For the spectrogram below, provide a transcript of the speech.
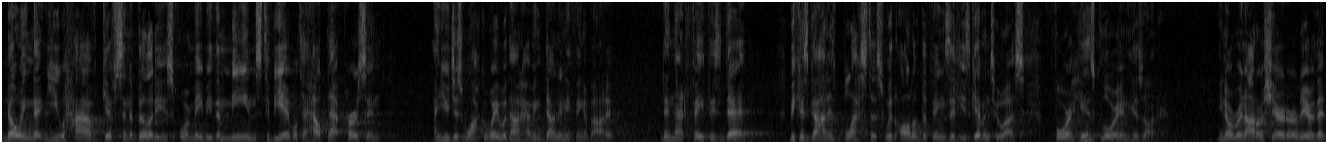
knowing that you have gifts and abilities, or maybe the means to be able to help that person, and you just walk away without having done anything about it, then that faith is dead. Because God has blessed us with all of the things that He's given to us for His glory and His honor. You know, Renato shared earlier that,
